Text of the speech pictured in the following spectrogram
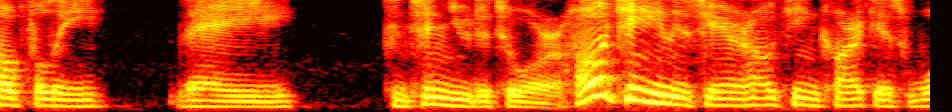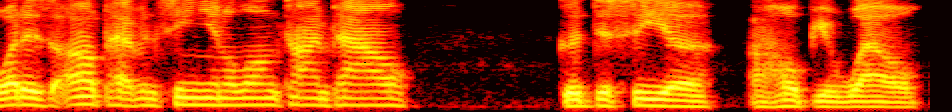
hopefully they continue to tour. Joaquin is here. Joaquin Carcass what is up? Haven't seen you in a long time pal. Good to see you. I hope you're well.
